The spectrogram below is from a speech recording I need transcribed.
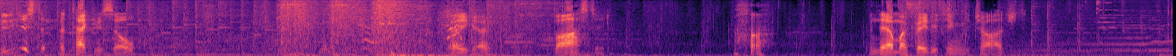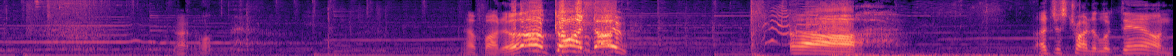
Did he just attack himself? There you go. Bastard. and now my beta thing recharged. Right, what? How far do- Oh god, no! Ah! I just tried to look down.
